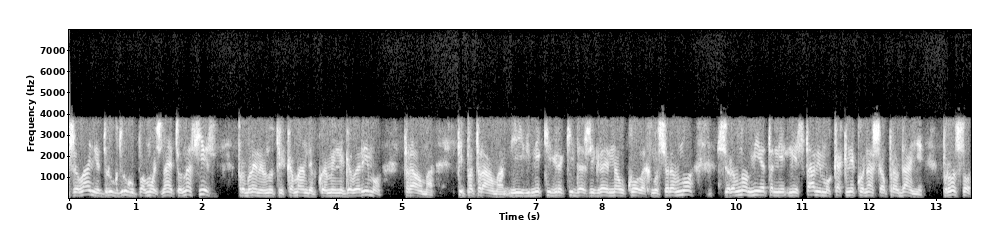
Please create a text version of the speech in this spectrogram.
желание друг другу помочь. Знаете, у нас есть проблемы внутри команды, о которой мы не говорим, травма, типа травма. И некие игроки даже играют на уколах, но все равно, все равно мы это не, не ставим как некое наше оправдание. Просто,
